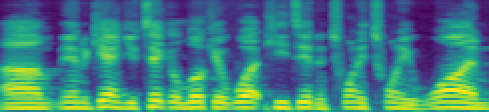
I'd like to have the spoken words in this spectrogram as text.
Um, and again, you take a look at what he did in 2021.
